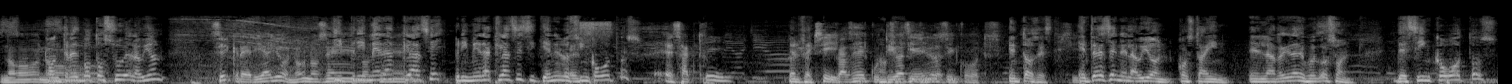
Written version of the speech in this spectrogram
No, no. Con tres votos sube al avión. Sí, creería yo, ¿no? No sé. Y no primera sé. clase, primera clase si tiene los Es- cinco votos. Exacto. Sí. Perfecto. Sí. Clase ejecutiva si tiene los cinco votos. Entonces, entonces en el avión, Costaín, en la regla de juego son de cinco votos,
